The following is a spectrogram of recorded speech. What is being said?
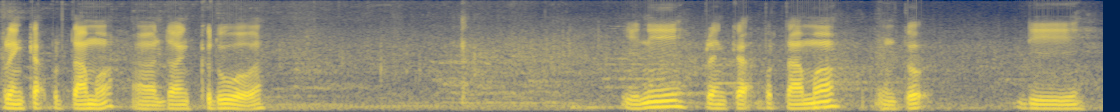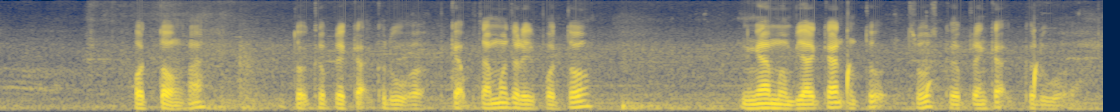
peringkat pertama uh, dan kedua. Ini peringkat pertama untuk dipotong ha? untuk ke peringkat kedua. Peringkat pertama telah dipotong dengan membiarkan untuk terus ke peringkat kedua.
